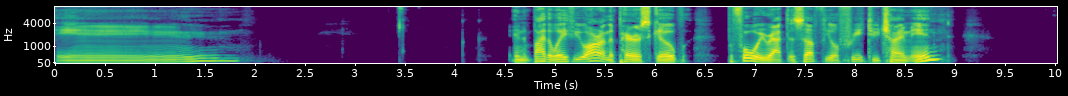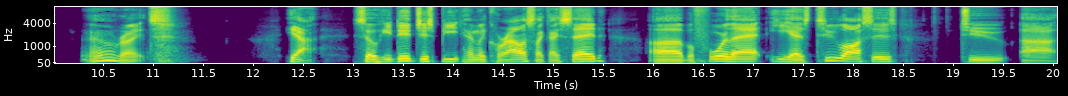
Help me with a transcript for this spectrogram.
And and by the way, if you are on the Periscope, before we wrap this up, feel free to chime in. All right. Yeah. So he did just beat Henry Corrales, like I said. Uh, before that, he has two losses to uh,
